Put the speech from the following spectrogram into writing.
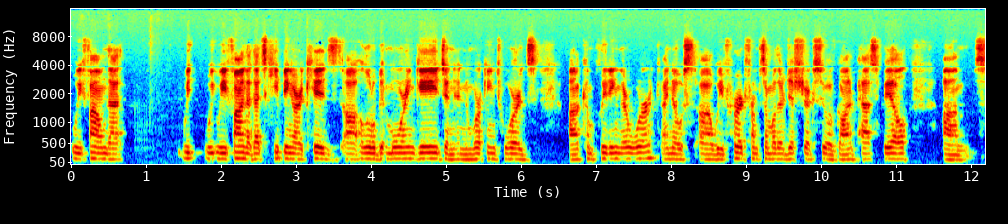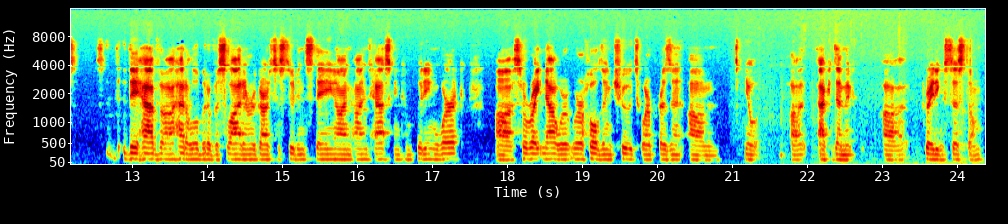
we found that we, we, find that that's keeping our kids uh, a little bit more engaged and, and working towards uh, completing their work. I know uh, we've heard from some other districts who have gone past fail. Um, they have uh, had a little bit of a slide in regards to students staying on, on task and completing work. Uh, so right now we're, we're holding true to our present um, you know, uh, academic grading system.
